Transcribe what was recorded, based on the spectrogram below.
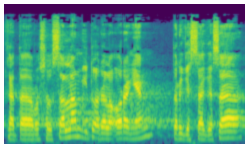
kata Rasulullah SAW itu adalah orang yang tergesa-gesa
